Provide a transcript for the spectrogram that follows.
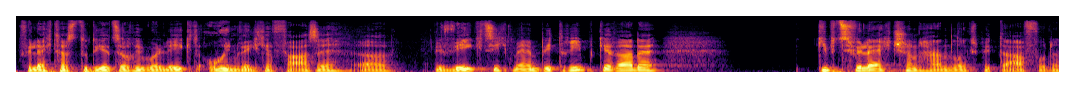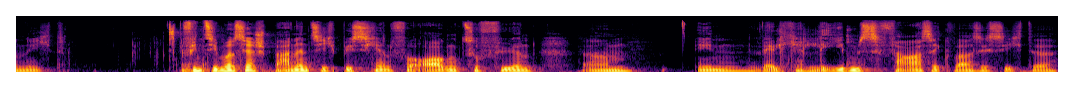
Vielleicht hast du dir jetzt auch überlegt, oh, in welcher Phase äh, bewegt sich mein Betrieb gerade? Gibt es vielleicht schon Handlungsbedarf oder nicht? Ich finde es immer sehr spannend, sich ein bisschen vor Augen zu führen, ähm, in welcher Lebensphase quasi sich der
